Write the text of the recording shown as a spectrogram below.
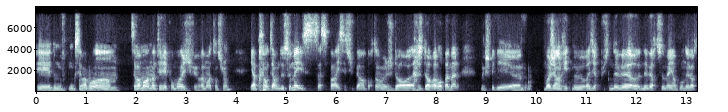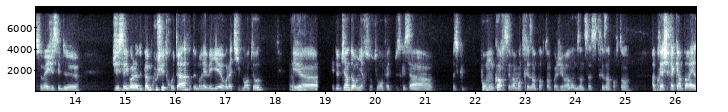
Et donc, donc c'est vraiment un, c'est vraiment un intérêt pour moi et j'y fais vraiment attention. Et après, en termes de sommeil, ça, c'est pareil, c'est super important. Je dors, je dors vraiment pas mal. Donc, je fais des, euh, moi, j'ai un rythme, on va dire, plus 9 heures, 9 heures de sommeil, un bon 9 heures de sommeil. J'essaie de, j'essaye, voilà, de pas me coucher trop tard, de me réveiller relativement tôt et, euh, et de bien dormir surtout, en fait, parce que ça, parce que pour mon corps, c'est vraiment très important, quoi. J'ai vraiment besoin de ça, c'est très important. Après, chacun, pareil, a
